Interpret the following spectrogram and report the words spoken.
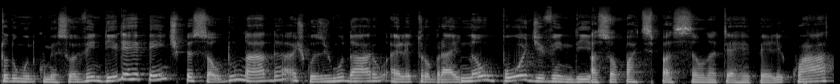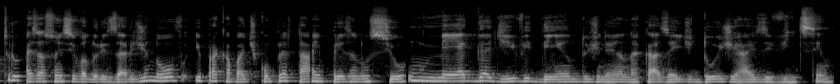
Todo mundo começou a vender, de repente, pessoal, do nada as coisas mudaram. A Eletrobras não pôde vender a sua participação na TRPL L4, as ações se valorizaram de novo e para acabar de completar, a empresa anunciou um mega dividendos, né, na casa aí de R$ 2,20.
